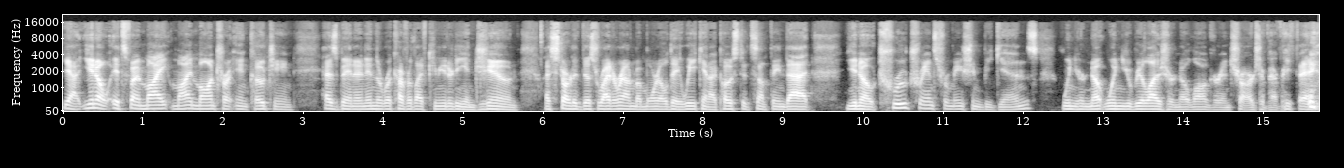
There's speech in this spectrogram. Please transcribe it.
Yeah you know it's funny my my mantra in coaching has been and in the recovered life community in june i started this right around memorial day weekend i posted something that you know true transformation begins when you're no when you realize you're no longer in charge of everything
